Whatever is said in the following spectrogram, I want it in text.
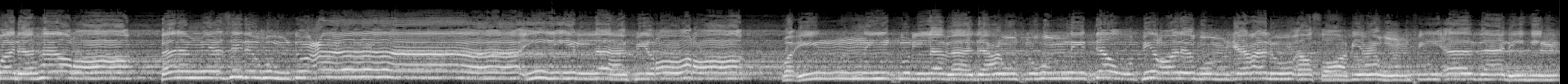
ونهارا فلم يزدهم دعائي إلا فرارا. وإني كلما دعوتهم لتغفر لهم جعلوا أصابعهم في آذانهم.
